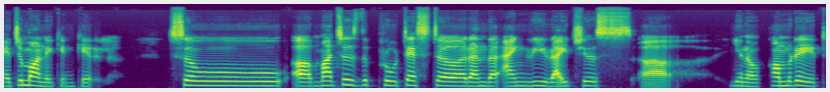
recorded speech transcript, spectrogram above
hegemonic in Kerala. So uh, much as the protester and the angry, righteous, uh, you know, comrade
